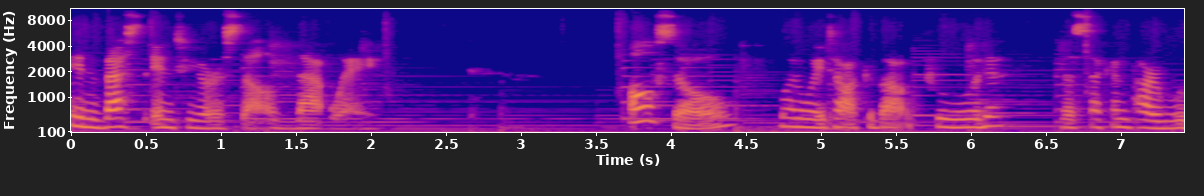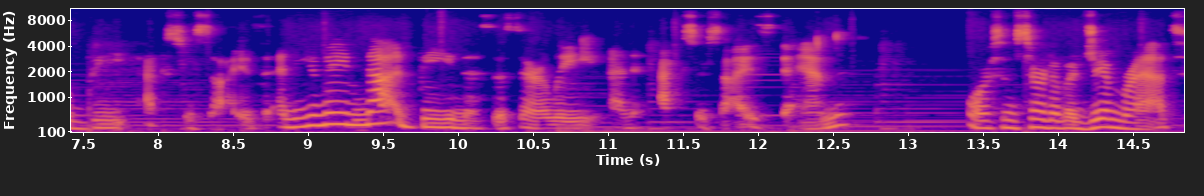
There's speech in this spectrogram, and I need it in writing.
invest into yourself that way. Also, when we talk about food, the second part would be exercise. And you may not be necessarily an exercise fan, or some sort of a gym rat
